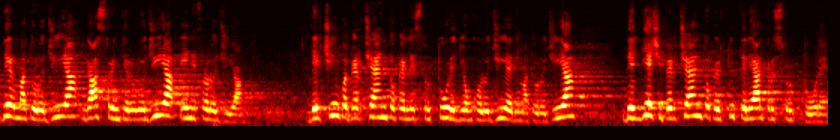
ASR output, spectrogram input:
dermatologia, gastroenterologia e nefrologia, del 5% per le strutture di oncologia ed ematologia, del 10% per tutte le altre strutture,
